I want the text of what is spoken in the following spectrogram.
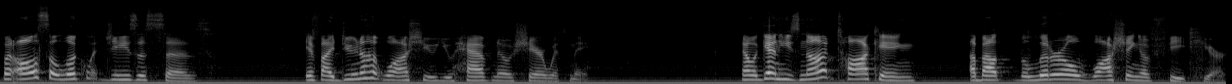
But also, look what Jesus says If I do not wash you, you have no share with me. Now, again, he's not talking about the literal washing of feet here.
